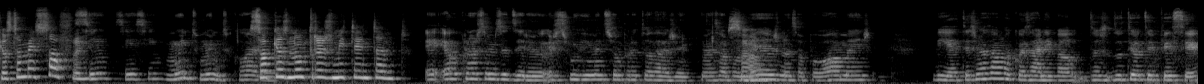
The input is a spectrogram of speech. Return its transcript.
que eles também sofrem. Sim, sim, sim, muito, muito, claro. Só que eles não transmitem tanto. É, é o que nós estamos a dizer, estes movimentos são para toda a gente, não é só para São. mulheres, não é só para homens. Bia, tens mais alguma coisa a nível do, do teu TPC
